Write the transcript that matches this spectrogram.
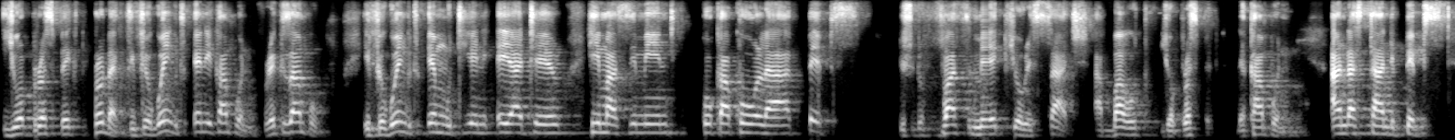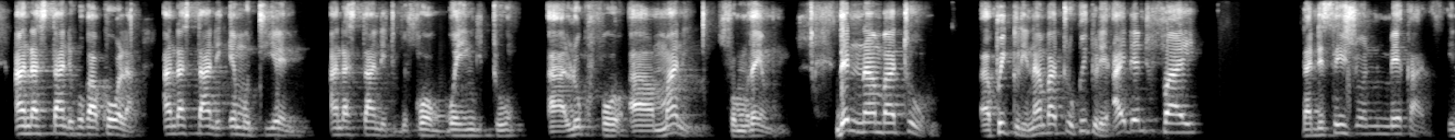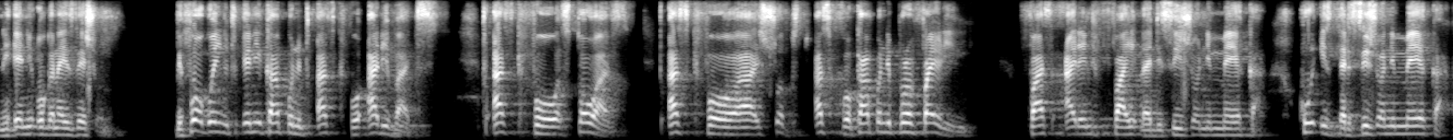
your prospect products. If you're going to any company, for example, if you're going to MTN, Airtel, Hima Cement, Coca-Cola, Pepsi, you should first make your research about your prospect, the company. Understand the Pepsi, understand the Coca-Cola, understand the MTN, understand it before going to uh, look for uh, money from them. Then number two, uh, quickly, number two, quickly, identify the decision makers in any organization. Before going to any company to ask for adverts, to ask for stores, to ask for uh, shops, ask for company profiling, first identify the decision maker. Who is the decision maker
